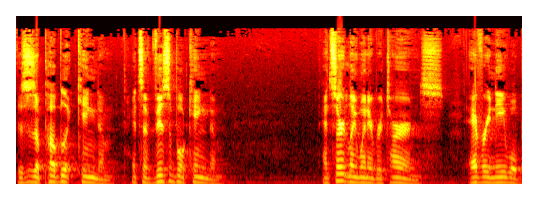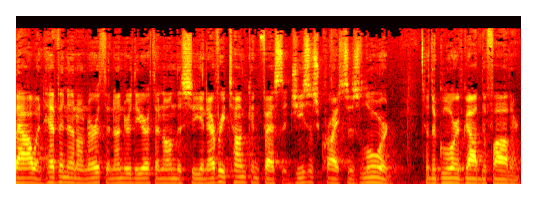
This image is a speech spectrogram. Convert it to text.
This is a public kingdom, it's a visible kingdom. And certainly when he returns, every knee will bow in heaven and on earth and under the earth and on the sea, and every tongue confess that Jesus Christ is Lord to the glory of God the Father.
